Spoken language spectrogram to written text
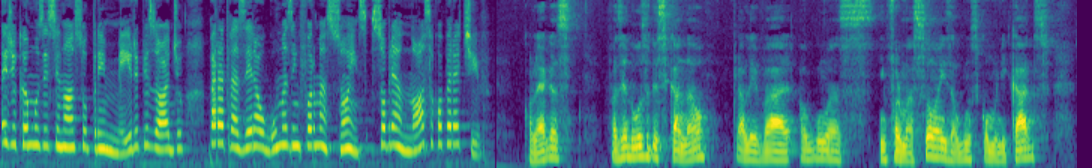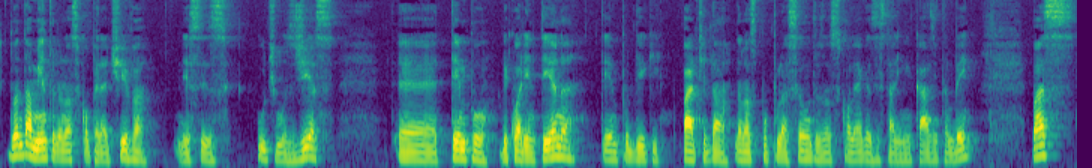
dedicamos esse nosso primeiro episódio para trazer algumas informações sobre a nossa cooperativa. Colegas, fazendo uso desse canal para levar algumas informações, alguns comunicados do andamento da nossa cooperativa nesses últimos dias, é, tempo de quarentena, tempo de que parte da, da nossa população, dos nossos colegas estarem em casa também. Mas,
